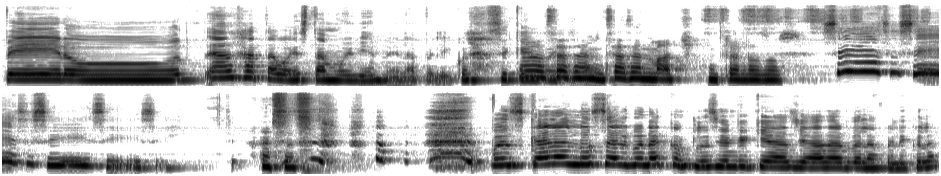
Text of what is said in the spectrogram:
pero Anne Hathaway está muy bien en la película, así que... Bueno, se, hacen, se hacen match entre los dos. Sí, sí, sí, sí, sí, sí, sí. sí. pues, Carol, no sé, ¿alguna conclusión que quieras ya dar de la película?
